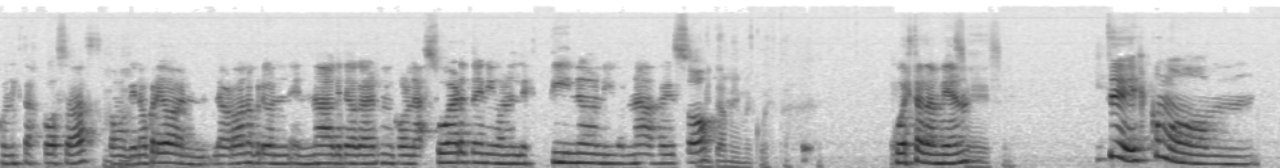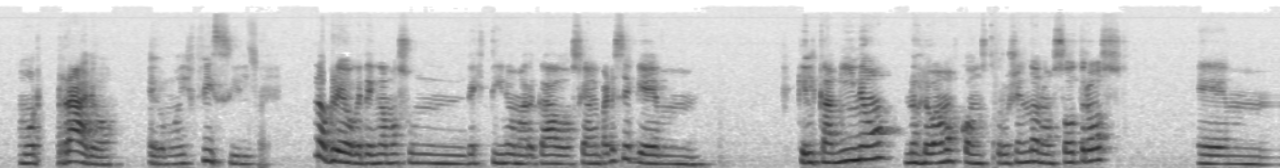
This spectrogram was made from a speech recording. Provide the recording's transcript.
con estas cosas, como que no creo en, la verdad no creo en, en nada que tenga que ver ni con la suerte, ni con el destino, ni con nada de A mí eso. también me cuesta. Cuesta también. Sí, sí, Viste, es como, mm, como raro, eh, como difícil. sí. No creo que tengamos un destino marcado, o sea, me parece que, mm, que el camino nos lo vamos construyendo nosotros. Em,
